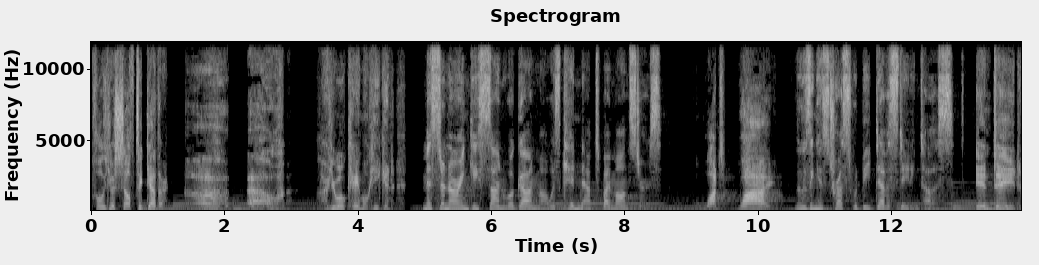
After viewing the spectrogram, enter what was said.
pull yourself together. Uh, ow. Are you okay, Mohican? Mr. Narinki's son, Waganma, was kidnapped by monsters. What? Why? Losing his trust would be devastating to us. Indeed.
